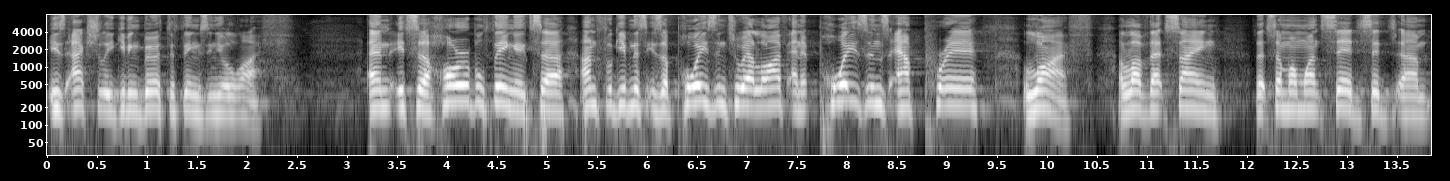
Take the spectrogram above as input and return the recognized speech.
is actually giving birth to things in your life. And it's a horrible thing. It's uh, unforgiveness is a poison to our life and it poisons our prayer life. I love that saying that someone once said, said um,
